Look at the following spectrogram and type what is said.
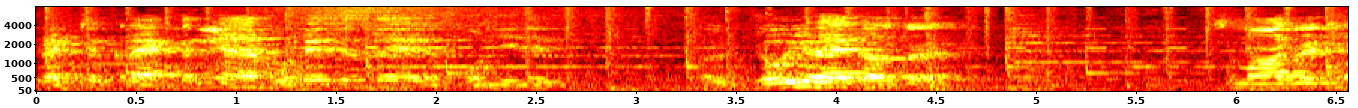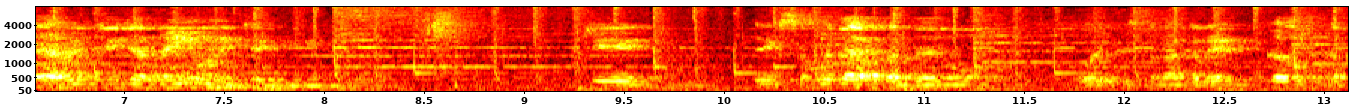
ਫ੍ਰੈਕਚਰ ਕਰੈਕ ਤਾਂ ਨਹੀਂ ਆਇਆ ਮੋਢੇ ਤੇ ਤੇ ਦੇ। ਔਰ ਜੋ ਵੀ ਹੋਇਆ ਗਲਤ ਹੈ ਸਮਾਜ ਵਿੱਚ ਇਹੋ ਜਿਹੀ ਚੀਜ਼ਾਂ ਨਹੀਂ ਹੋਣੀ ਚਾਹੀਦੀਆਂ। ਕਿ ਇੱਕ ਸਮਝਦਾਰ ਬੰਦੇ ਨੂੰ ਕੋਈ ਇਸ ਤਰ੍ਹਾਂ ਕਰੇ ਗਲਤ ਕਰ।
